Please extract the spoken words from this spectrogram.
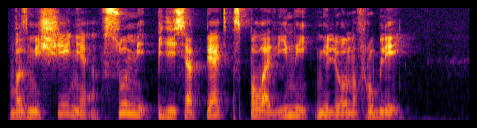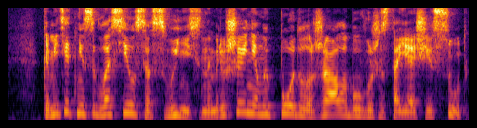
возмещения в сумме 55,5 миллионов рублей. Комитет не согласился с вынесенным решением и подал жалобу в вышестоящий суд.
